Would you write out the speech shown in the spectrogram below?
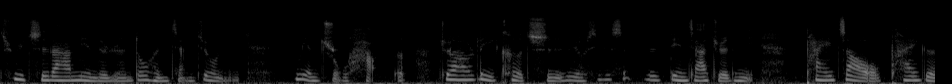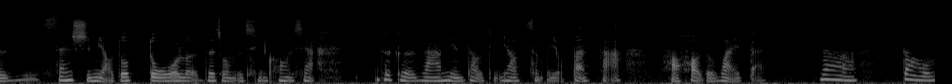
去吃拉面的人都很讲究，你面煮好了就要立刻吃，有些甚至店家觉得你拍照拍个三十秒都多了这种的情况下，这个拉面到底要怎么有办法好好的外带？那到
